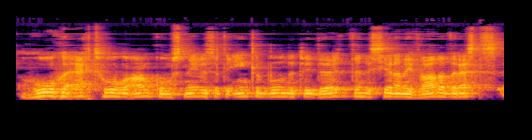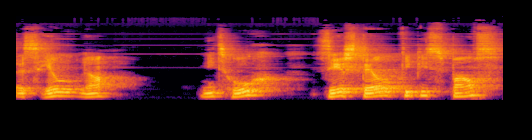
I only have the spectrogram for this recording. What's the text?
hoge, echt hoge aankomst. Nee, we zitten één keer boven de 2000 in de Sierra Nevada. De rest is heel, ja, niet hoog. Zeer stijl, typisch Spaans.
